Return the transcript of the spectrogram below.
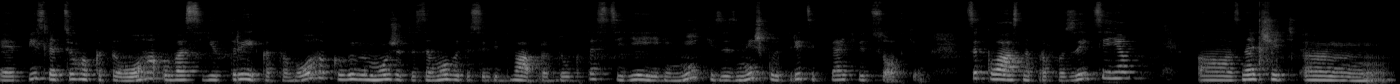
е, після цього каталога у вас є три каталога, коли ви можете замовити собі два продукти з цієї лінійки зі знижкою 35%. Це класна пропозиція. А, Значить, ем,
